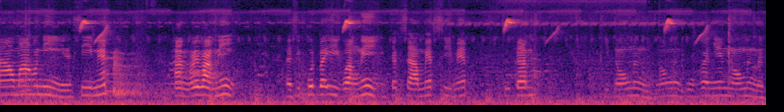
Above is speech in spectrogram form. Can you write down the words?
นาวมาเขานี่สี่เมตรหั่นไว้วางนี่แต่สิพุดไปอีกวางนี่จักสามเมตรสี่เมตรคือกัน น้องหนึ่งน้องหนึ่งปลูกข้าวเงี้ยงน้องหนึ่งเลย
